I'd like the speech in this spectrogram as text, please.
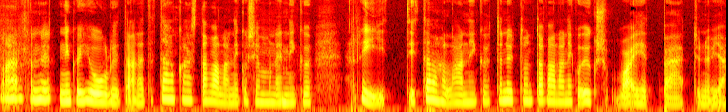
Mä ajattelin, että nyt niin juhlitaan, että tämä on myös tavallaan niin semmoinen niin riitti. Tavallaan, niin kuin, että nyt on tavallaan niin yksi vaihe päättynyt ja,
